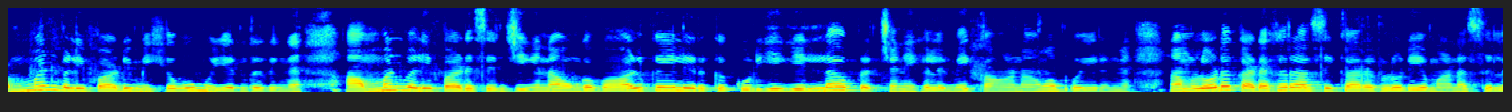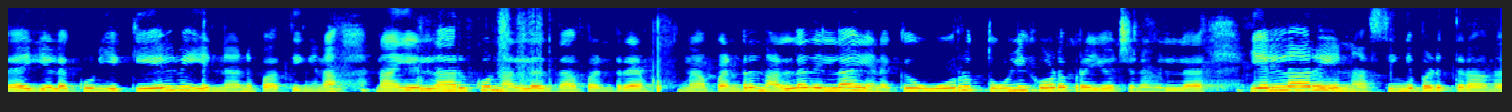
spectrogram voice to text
அம்மன் வழிபாடு மிகவும் உயர்ந்ததுங்க. அம்மன் வழிபாடு செஞ்சீங்கன்னா உங்கள் வாழ்க்கையில் இருக்கக்கூடிய எல்லா பிரச்சனைகளுமே காணாமல் போயிருங்க. நம்மளோட கடகராசிக்காரர்களுடைய மனசில் எழக்கூடிய கேள்வி என்னன்னு பார்த்தீங்கன்னா நான் எல்லாருக்கும் நல்லது தான் பண்ணுறேன் நான் பண்ணுற நல்லதெல்லாம் எனக்கு ஒரு துளி கூட பிரயோஜனம் இல்லை. எல்லாரும் என்னை அசிங்கப்படுத்துகிறாங்க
